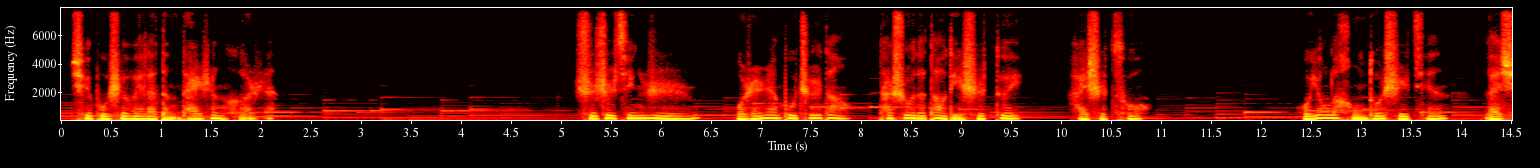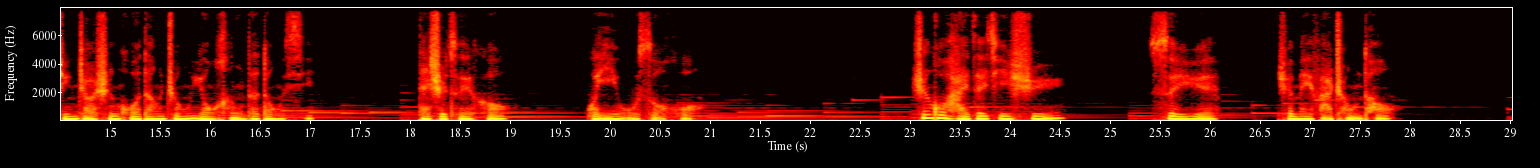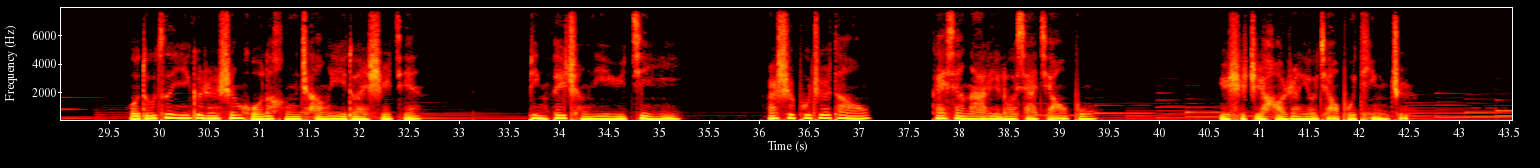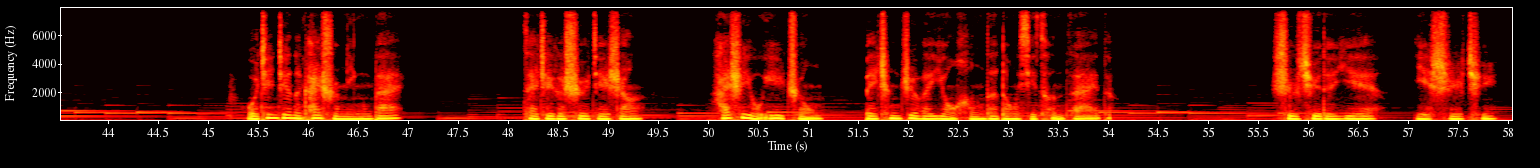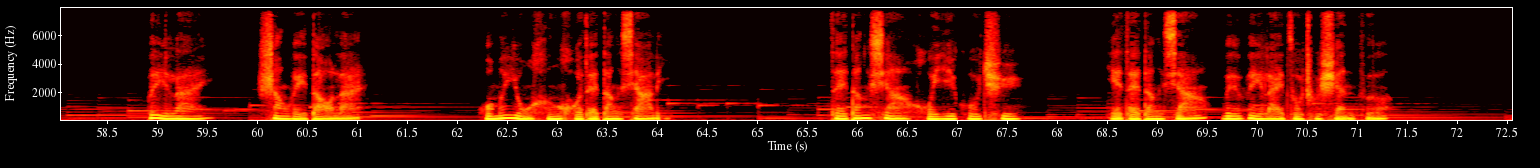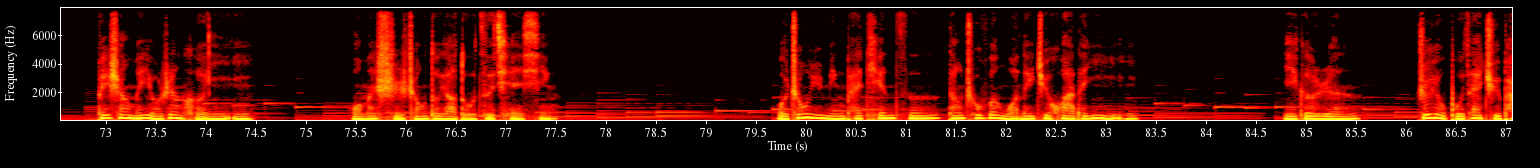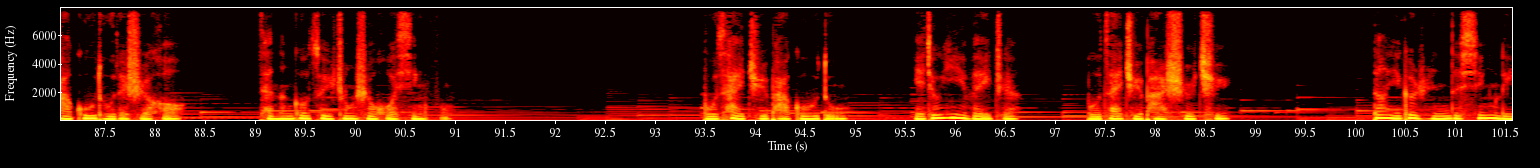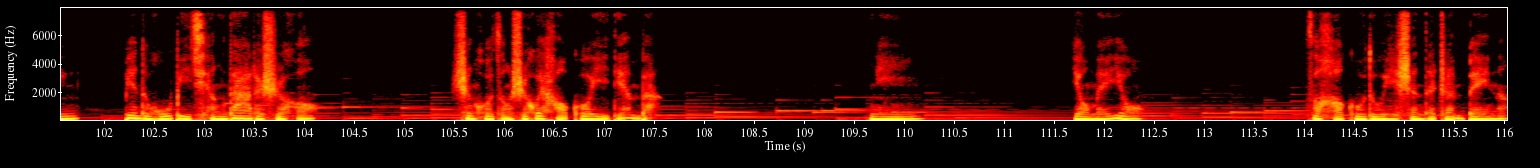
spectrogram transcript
却不是为了等待任何人。时至今日，我仍然不知道他说的到底是对还是错。我用了很多时间来寻找生活当中永恒的东西，但是最后我一无所获。生活还在继续，岁月却没法重头。我独自一个人生活了很长一段时间。并非沉溺于记忆，而是不知道该向哪里落下脚步，于是只好任由脚步停止。我渐渐的开始明白，在这个世界上，还是有一种被称之为永恒的东西存在的。逝去的夜已逝去，未来尚未到来。我们永恒活在当下里，在当下回忆过去，也在当下为未来做出选择。悲伤没有任何意义，我们始终都要独自前行。我终于明白天资当初问我那句话的意义：一个人只有不再惧怕孤独的时候，才能够最终收获幸福。不再惧怕孤独，也就意味着不再惧怕失去。当一个人的心灵变得无比强大的时候，生活总是会好过一点吧？你有没有做好孤独一生的准备呢？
